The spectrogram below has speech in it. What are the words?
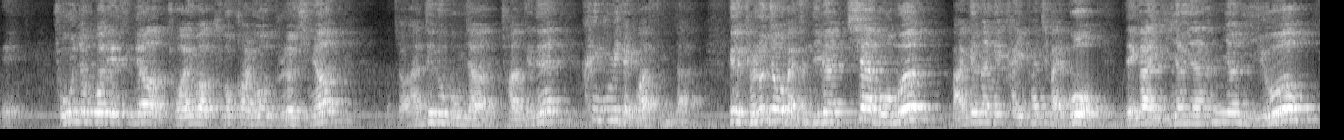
네. 좋은 정보가 되었으면 좋아요와 구독하고 눌러주시면 저 안태도 보험장 저한테는 큰 힘이 될 것 같습니다. 그래서 결론적으로 말씀드리면 치아 보험은 막연하게 가입하지 말고 내가 2년이나 3년 이후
